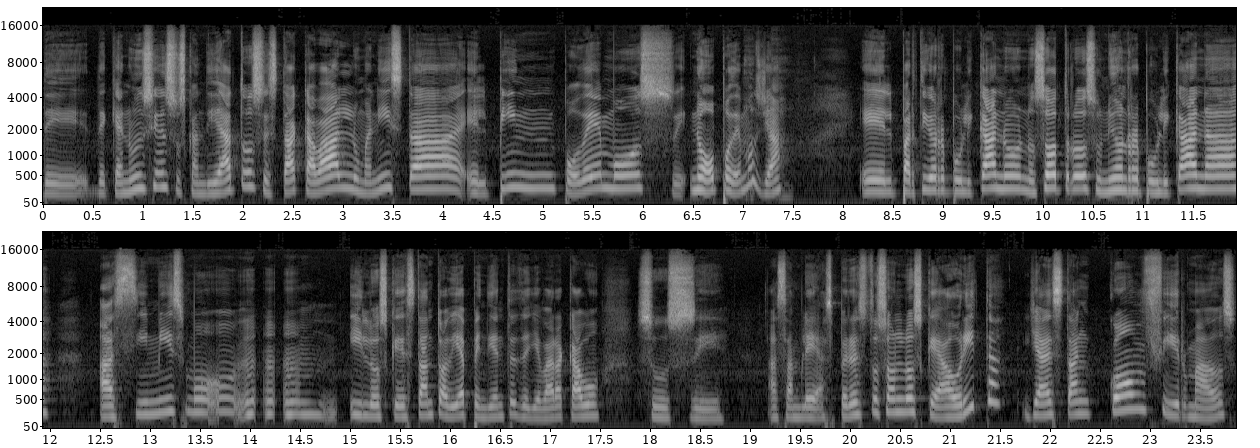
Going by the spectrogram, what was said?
de, que anuncien sus candidatos está Cabal, Humanista, el PIN, Podemos, no, Podemos ya, el Partido Republicano, nosotros, Unión Republicana, Asimismo, mm, mm, mm, y los que están todavía pendientes de llevar a cabo sus eh, asambleas. Pero estos son los que ahorita ya están confirmados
